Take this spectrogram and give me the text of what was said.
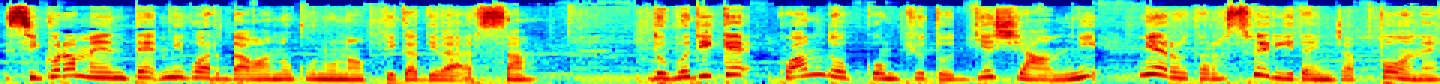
Sicuramente mi guardavano con un'ottica diversa. Dopodiché, quando ho compiuto 10 anni, mi ero trasferita in Giappone.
